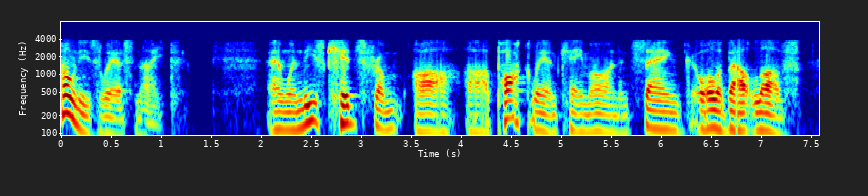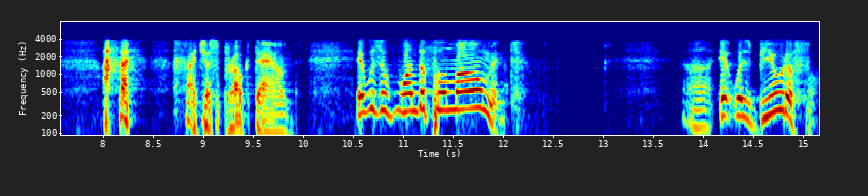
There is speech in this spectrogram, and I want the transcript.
Tonys last night. And when these kids from uh, uh, Parkland came on and sang all about love, I, I just broke down. It was a wonderful moment. Uh, it was beautiful.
